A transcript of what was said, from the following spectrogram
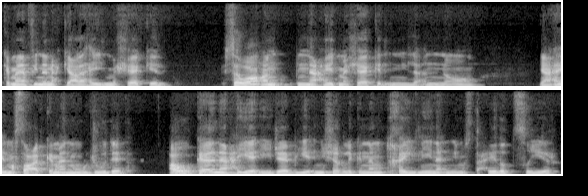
كمان فينا نحكي على هي المشاكل. سواء من ناحية مشاكل إني لأنه يعني هاي المصاعب كمان موجودة أو كناحية إيجابية إني شغله كنا متخيلين إني مستحيل تصير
